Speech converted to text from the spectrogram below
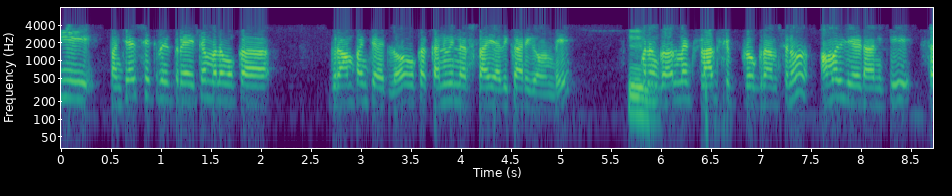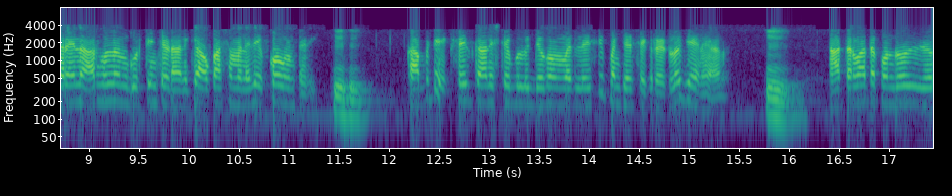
ఈ పంచాయత్ సెక్రటరీ అయితే మనం ఒక గ్రామ పంచాయతీలో ఒక కన్వీనర్ స్థాయి అధికారిగా ఉండి. మనం గవర్నమెంట్ ఫ్లాగ్షిప్ ప్రోగ్రామ్స్ను అమలు చేయడానికి సరైన అర్హులను గుర్తించడానికి అవకాశం అనేది ఎక్కువ ఉంటది. కాబట్టి ఎక్సైజ్ కానిస్టేబుల్ ఉద్యోగం వదిలేసి పంచాయత్ సెక్రటరీలో జాయిన్ అయ్యాను. ఆ తర్వాత కొన్ని రోజులు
